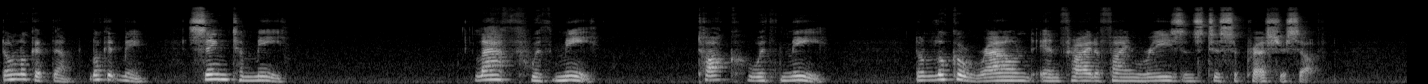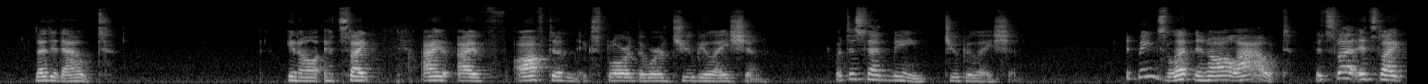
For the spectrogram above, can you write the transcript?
Don't look at them. Look at me. Sing to me. Laugh with me. Talk with me. Don't look around and try to find reasons to suppress yourself. Let it out. You know, it's like I, I've often explored the word jubilation. What does that mean, jubilation? It means letting it all out. It's like, it's like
